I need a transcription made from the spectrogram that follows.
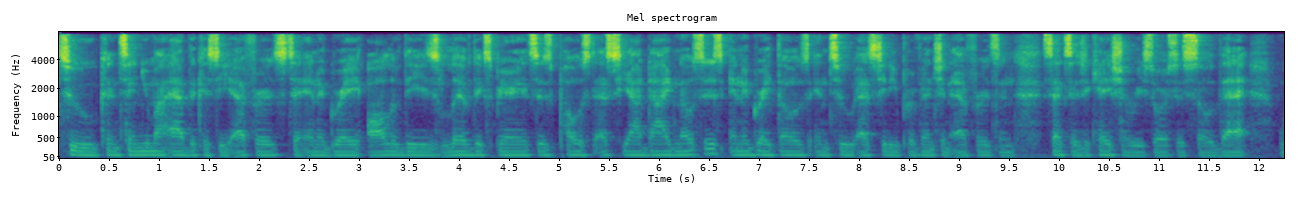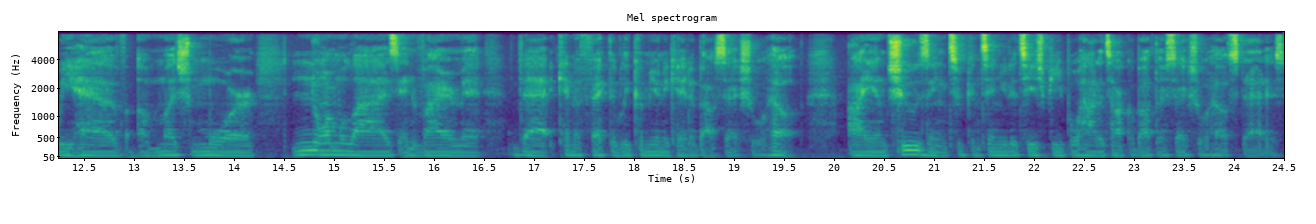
to continue my advocacy efforts to integrate all of these lived experiences post STI diagnosis, integrate those into STD prevention efforts and sex education resources so that we have a much more normalized environment that can effectively communicate about sexual health. I am choosing to continue to teach people how to talk about their sexual health status.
